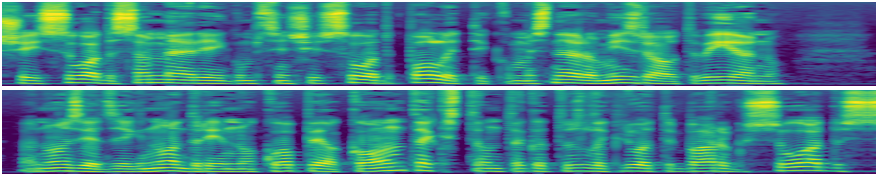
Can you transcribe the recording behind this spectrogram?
šīs soda samērīgums un šī soda politika. Mēs nevaram izraut vienu uh, noziedzīgi nodarījumi no kopējā konteksta un tagad uzlikt ļoti bargus sodus.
